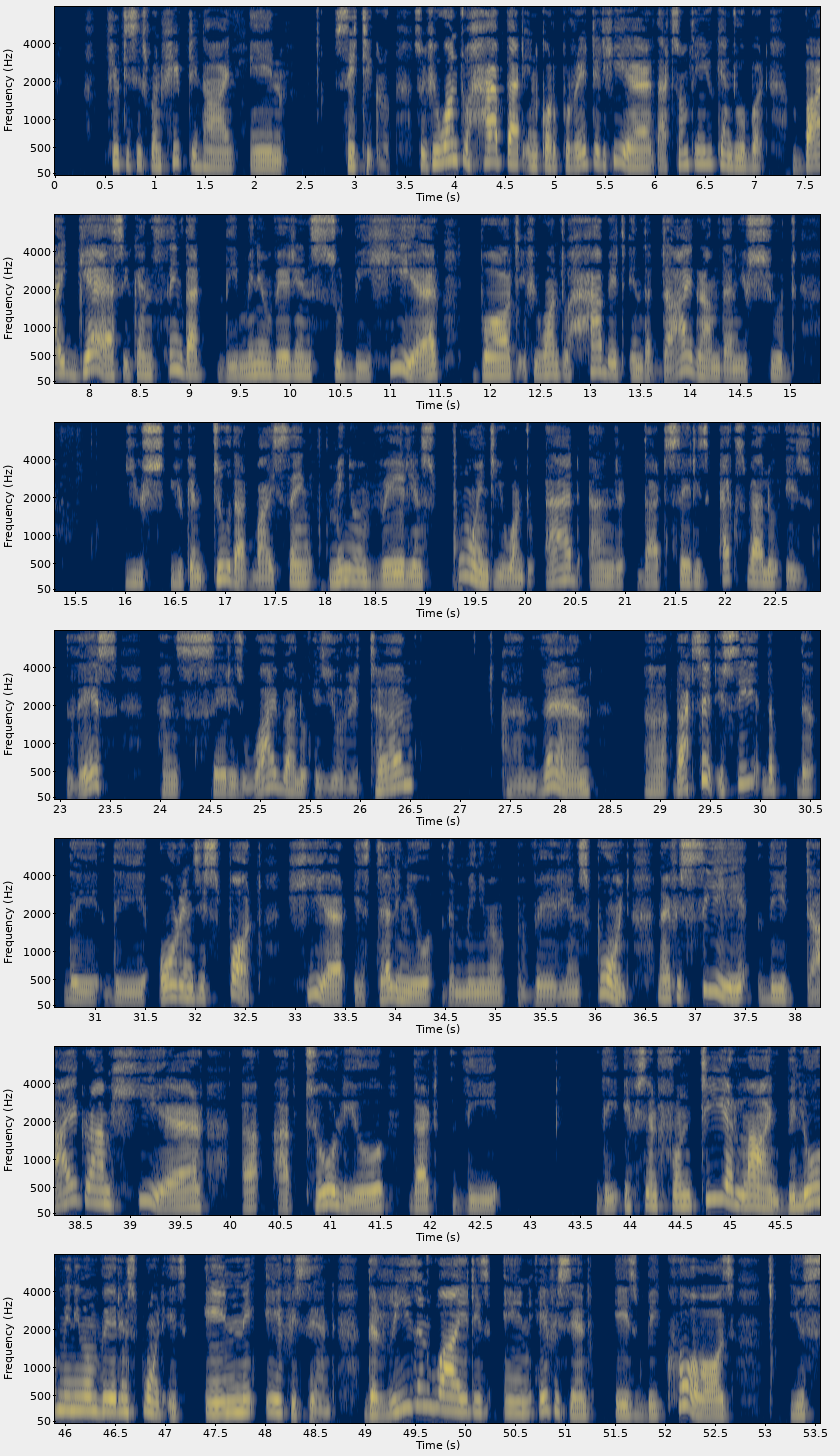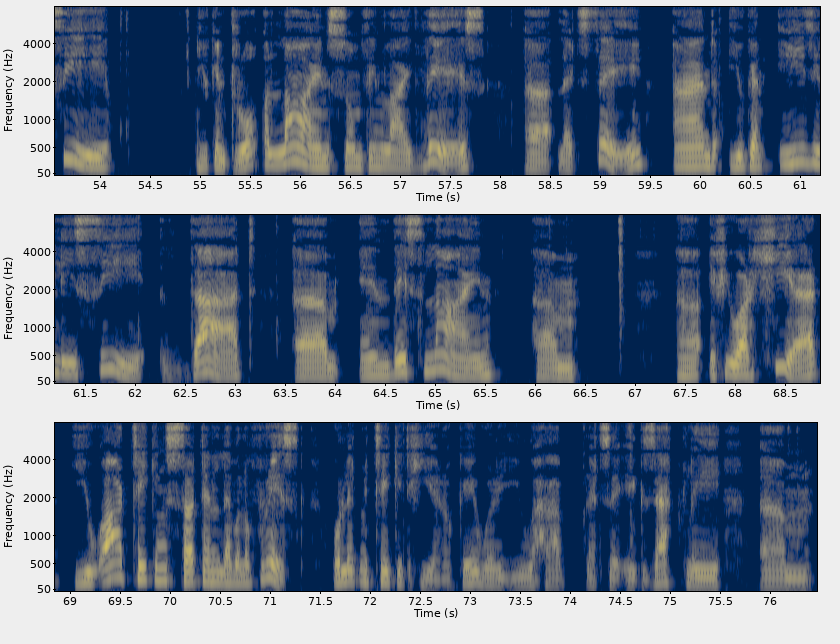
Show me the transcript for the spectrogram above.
56.59 in Citigroup. So if you want to have that incorporated here, that's something you can do. But by guess, you can think that the minimum variance should be here. But if you want to have it in the diagram, then you should you you can do that by saying minimum variance point you want to add and that series x value is this and series y value is your return and then uh, that's it you see the, the the the orange spot here is telling you the minimum variance point now if you see the diagram here uh, i've told you that the the efficient frontier line below minimum variance point is inefficient. The reason why it is inefficient is because you see you can draw a line something like this uh, let's say and you can easily see that um, in this line um, uh, if you are here you are taking certain level of risk. Or let me take it here okay where you have let's say exactly um,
